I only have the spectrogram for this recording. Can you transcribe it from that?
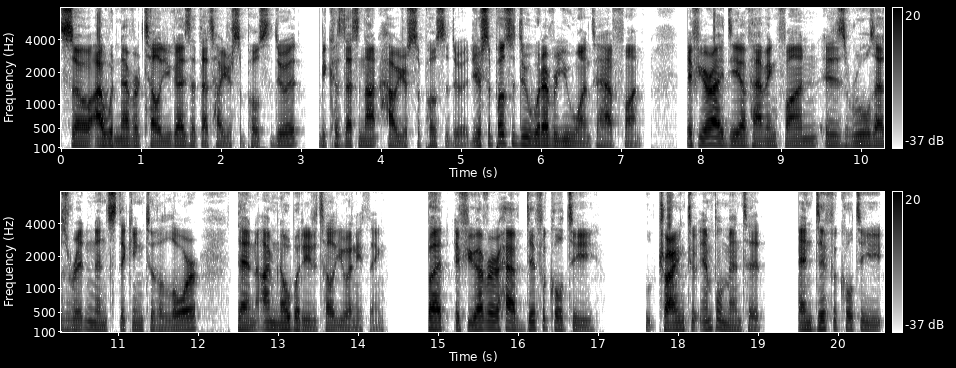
So I would never tell you guys that that's how you're supposed to do it because that's not how you're supposed to do it. You're supposed to do whatever you want to have fun. If your idea of having fun is rules as written and sticking to the lore, then I'm nobody to tell you anything. But if you ever have difficulty trying to implement it and difficulty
